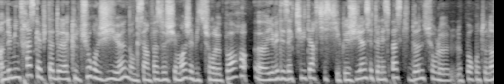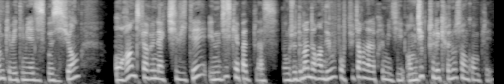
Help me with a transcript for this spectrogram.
En 2013, capitale de la culture au J1, donc c'est en face de chez moi, j'habite sur le port. Euh, il y avait des activités artistiques. Le J1, c'est un espace qui donne sur le, le, port autonome qui avait été mis à disposition. On rentre faire une activité, ils nous disent qu'il n'y a pas de place. Donc je demande un rendez-vous pour plus tard dans l'après-midi. On me dit que tous les créneaux sont complets.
